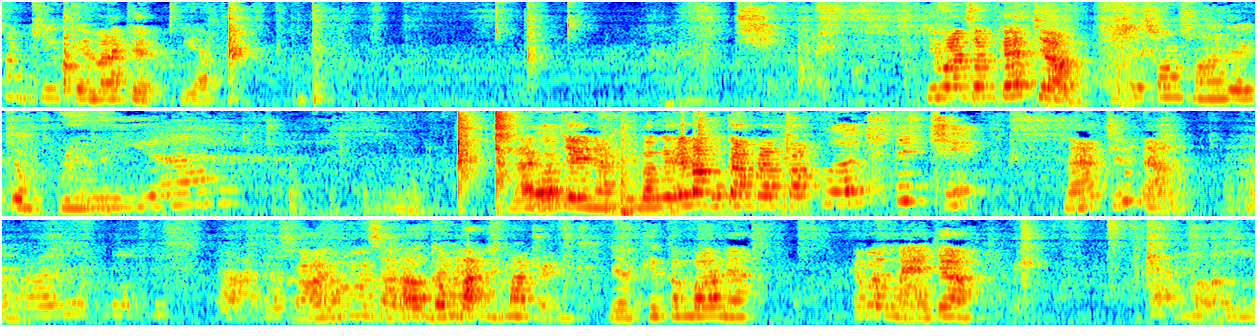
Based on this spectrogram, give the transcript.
Thank you, You Kim. like it? Yeah. You want some ketchup? This one's mine, Jacob. Really? Yeah. Đây của Chi nè, chị bưng cái đó của Cam ra con. Where's the chick? Nè, trước nè. Rồi, không có xà lách. I'll come nè. back for my drink. Dạ, cucumber nè. Cảm ơn mẹ chưa? Okay. welcome.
